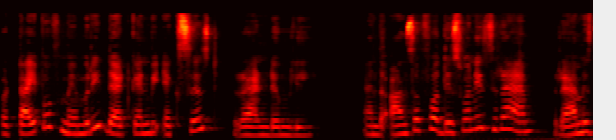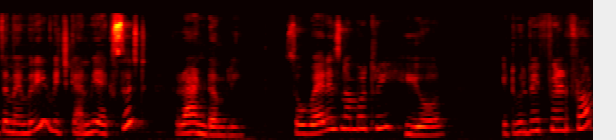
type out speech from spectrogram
A type of memory that can be accessed randomly. And the answer for this one is RAM. RAM is the memory which can be accessed randomly. So where is number 3? Here. It will be filled from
